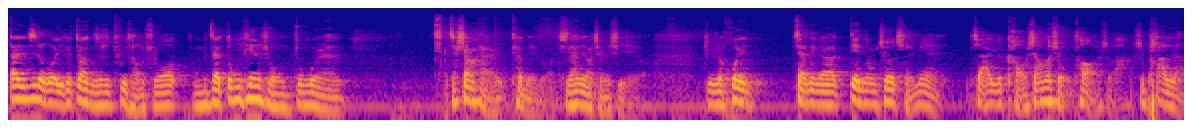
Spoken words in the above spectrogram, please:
大家记得我一个段子是吐槽说，我们在冬天时候，我们中国人在上海特别多，其他地方城市也有，就是会在那个电动车前面。加一个烤箱的手套是吧？是怕冷，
